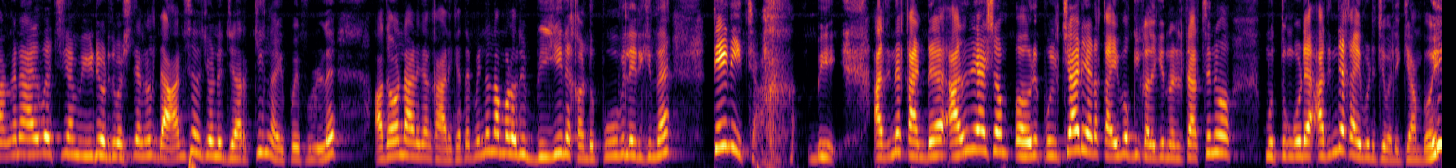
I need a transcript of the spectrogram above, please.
അങ്ങനെ ആയി വെച്ച് ഞാൻ വീഡിയോ എടുത്തു. പക്ഷേ ഞങ്ങൾ ഡാൻസ് കളിച്ചുകൊണ്ട് ജർക്കിങ് ആയിപ്പോയി ഫുള്ള് അതുകൊണ്ടാണ് ഞാൻ കാണിക്കാത്തത്. പിന്നെ നമ്മളൊരു ബീനെ കണ്ടു. പൂവിലിരിക്കുന്ന തേനീച്ച ബി അതിനെ കണ്ട് അതിനുശേഷം ഒരു പുൽച്ചാടിയുടെ കൈ പൊക്കി കളിക്കുന്നുണ്ട് ടച്ചനോ മുത്തും കൂടെ അതിന്റെ കൈ പിടിച്ച് വലിക്കാൻ പോയി.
